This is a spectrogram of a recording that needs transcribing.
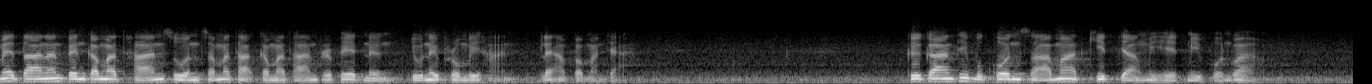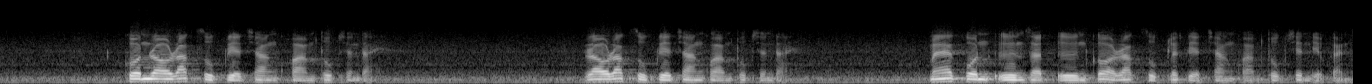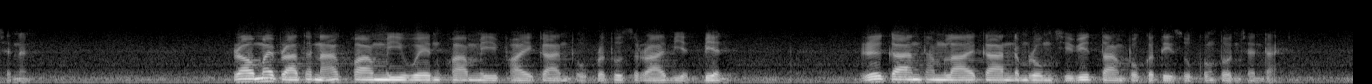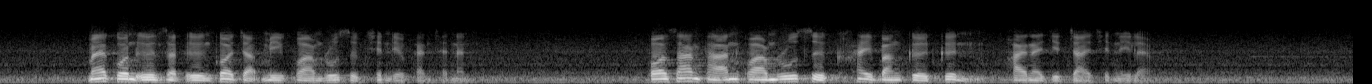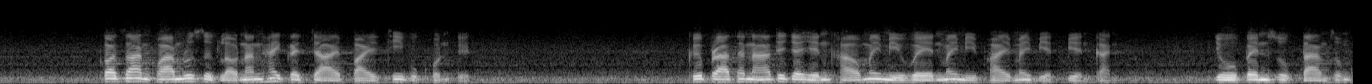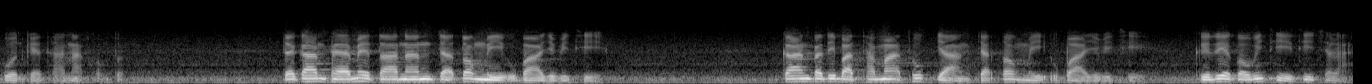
เมตตานั้นเป็นกรรมฐานส่วนสมถกรรมฐานประเภทหนึ่ง อยู่ในพรหมวิหารและอัปปมัญญาคือการที่บุคคลสามารถคิดอย่างมีเหตุมีผลว่า คนเรารักสุขเกลียดชังความทุกข์ชั้นใด เรารักสุขเกลียดชังความทุกข์ชั้นใด แม้คนอื่นสัตว์อื่นก็รักสุขและเกลียดชังความทุกข์เช่นเดียวกันฉะนั้น เราไม่ปรารถนาความมีเวรความมีภัยการถูกประทุษร้ายเบียดเบียน หรือการทำลายการดำรงชีวิตตามปกติสุขของตนเช่นใด แม้คนอื่นสัตว์อื่นก็จะมีความรู้สึกเช่นเดียวกันฉะนั้น อสร้างฐานความรู้สึกให้บังเกิดขึ้นภายในจิตใจเช่นนี้แล้ว ก็สร้างความรู้สึกเหล่านั้นให้กระจายไปที่บุคคลอื่น คือปรารถนาที่จะเห็นเขาไม่มีเวรไม่มีภัยไม่เบียดเบียนกัน อยู่เป็นสุขตามสมควรแก่ฐานะของตน แต่การแผ่เมตตานั้นจะต้องมีอุบายวิธี การปฏิบัติธรรมะทุกอย่างจะต้องมีอุบายวิธี คือเรียกว่าวิธีที่ฉลาด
